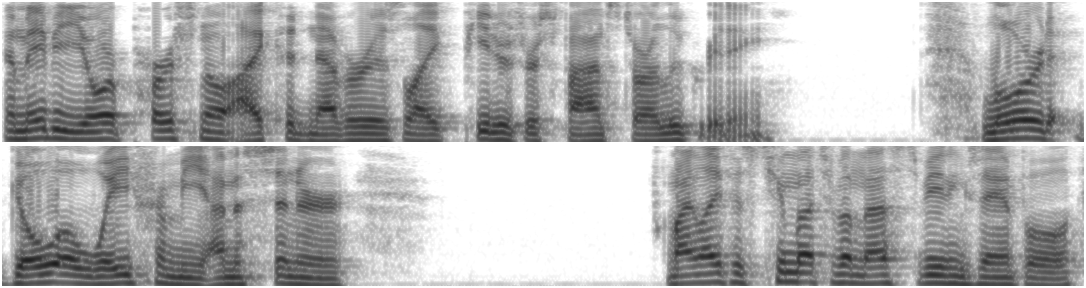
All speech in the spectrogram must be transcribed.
And maybe your personal I could never is like Peter's response to our Luke reading Lord, go away from me. I'm a sinner. My life is too much of a mess to be an example.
